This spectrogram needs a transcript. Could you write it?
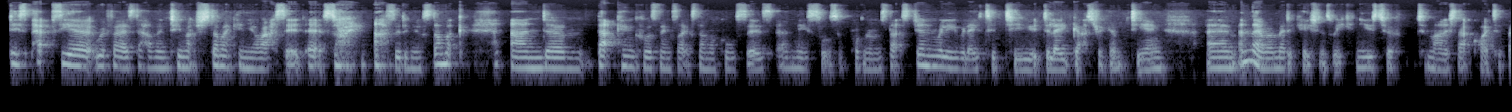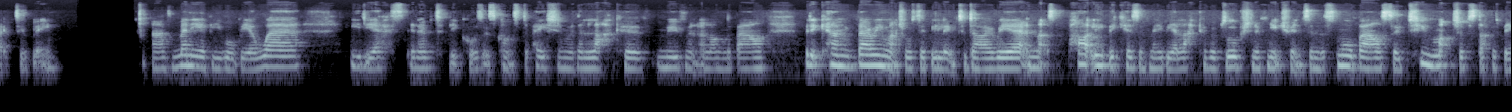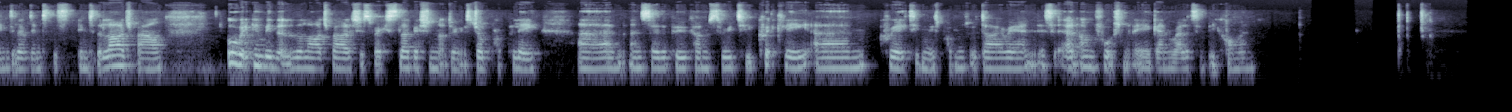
dyspepsia refers to having too much stomach in your acid, uh, sorry, acid in your stomach, and um, that can cause things like stomach ulcers and these sorts of problems. That's generally related to delayed gastric emptying, um, and there are medications we can use to, to manage that quite effectively. As many of you will be aware, EDS inevitably causes constipation with a lack of movement along the bowel, but it can very much also be linked to diarrhea, and that's partly because of maybe a lack of absorption of nutrients in the small bowel, so too much of stuff is being delivered into the, into the large bowel, or it can be that the large bowel is just very sluggish and not doing its job properly, um, and so the poo comes through too quickly, um, creating these problems with diarrhea, and it's unfortunately, again, relatively common.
